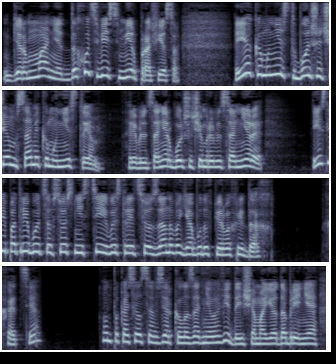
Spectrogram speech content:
Германия, да хоть весь мир, профессор. Я коммунист больше, чем сами коммунисты, революционер больше, чем революционеры. Если потребуется все снести и выстроить все заново, я буду в первых рядах. Хотя...» Он покосился в зеркало заднего вида, ища мое одобрение –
